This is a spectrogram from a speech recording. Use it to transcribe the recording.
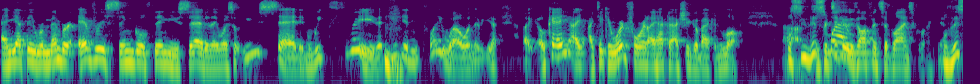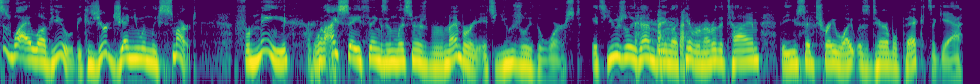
And yet they remember every single thing you said, and they want to. So you said in week three that you didn't play well when they, you know, like, okay, I, I take your word for it. I have to actually go back and look. Well, see, this particularly is why I, with offensive line scoring. Yeah. Well, this is why I love you because you're genuinely smart. For me, when I say things and listeners remember it, it's usually the worst. It's usually them being like, "Hey, remember the time that you said Tre White was a terrible pick?" It's like, "Yeah,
